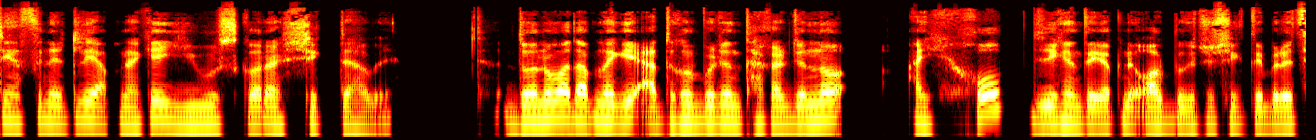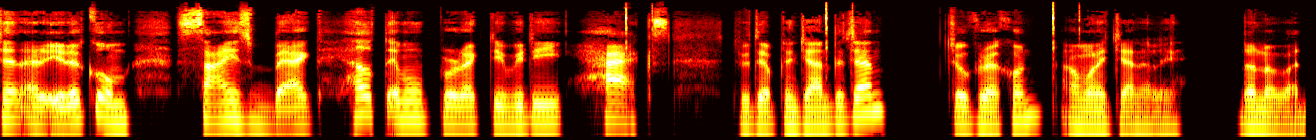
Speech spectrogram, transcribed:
ডেফিনেটলি আপনাকে ইউজ করা শিখতে হবে। ধন্যবাদ আপনাকে এতক্ষণ পর্যন্ত থাকার জন্য। আই হোপ যেখান থেকে আপনি অল্প কিছু শিখতে পেরেছেন। আর এরকম সায়েন্স ব্যাক হেলথ এবং প্রোডাক্টিভিটি হ্যাকস যদি আপনি জানতে চান, চোখ রাখুন আমার চ্যানেলে ধন্যবাদ।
